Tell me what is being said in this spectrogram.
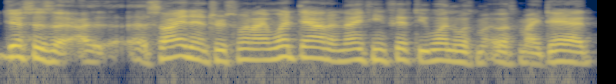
just as a, a, side interest when i went down in 1951 with my with my dad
